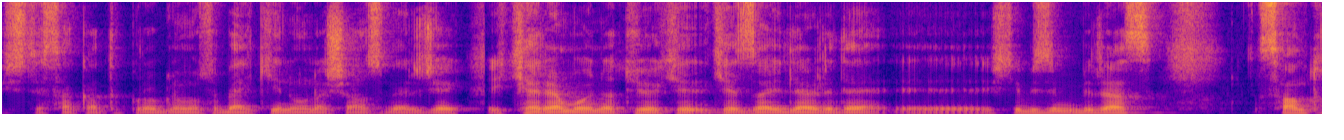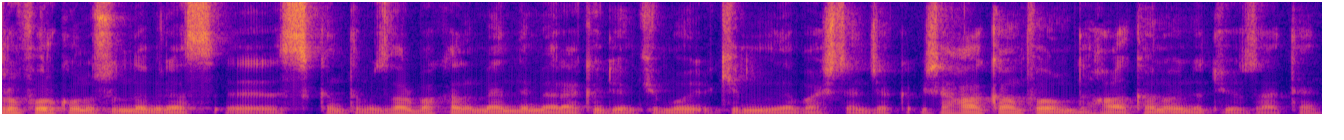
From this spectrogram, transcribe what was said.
İşte sakatlık problemi olsa belki yine ona şans verecek. E, Kerem oynatıyor ke, keza ileride. E, işte bizim biraz Santrofor konusunda biraz e, sıkıntımız var. Bakalım ben de merak ediyorum kim kiminle başlanacak. İşte Hakan formda. Hakan oynatıyor zaten.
